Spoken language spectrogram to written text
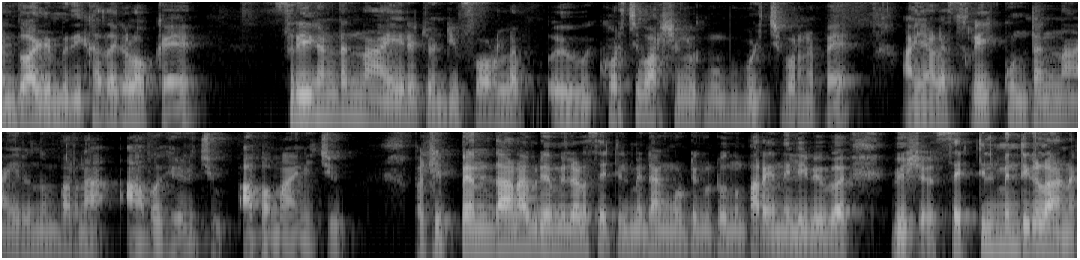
എന്തോ അഴിമതി കഥകളൊക്കെ ശ്രീകണ്ഠൻ നായർ ട്വന്റി ഫോറിലെ കുറച്ച് വർഷങ്ങൾക്ക് മുമ്പ് വിളിച്ചു പറഞ്ഞപ്പോൾ അയാളെ ശ്രീകുണ്ഠൻ നായർ എന്നും പറഞ്ഞ അവഹേളിച്ചു അപമാനിച്ചു. പക്ഷെ ഇപ്പം എന്താണ് അവർ തമ്മിലുള്ള സെറ്റിൽമെന്റ് അങ്ങോട്ടും ഇങ്ങോട്ടും ഒന്നും പറയുന്നില്ല. സെറ്റിൽമെന്റുകളാണ്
